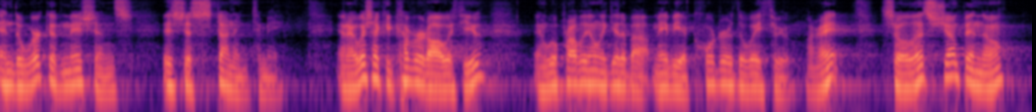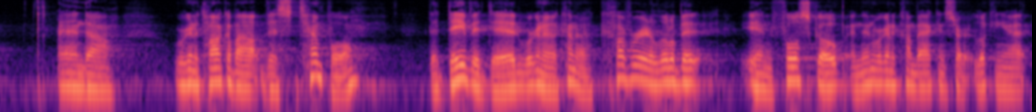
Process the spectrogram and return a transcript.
and the work of missions is just stunning to me. And I wish I could cover it all with you, and we'll probably only get about maybe a quarter of the way through, all right? So let's jump in, though, and uh, we're going to talk about this temple that David did. We're going to kind of cover it a little bit in full scope, and then we're going to come back and start looking at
